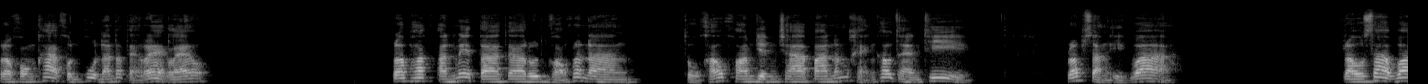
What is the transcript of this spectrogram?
เราคงฆ่าคนผู้นั้นตั้งแต่แรกแล้ว พระพักอันเมตตาการุณของพระนาง ถูกเขาความเย็นชาปานน้ำแข็งเข้าแทนที่ รับสั่งอีกว่า เราทราบว่า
